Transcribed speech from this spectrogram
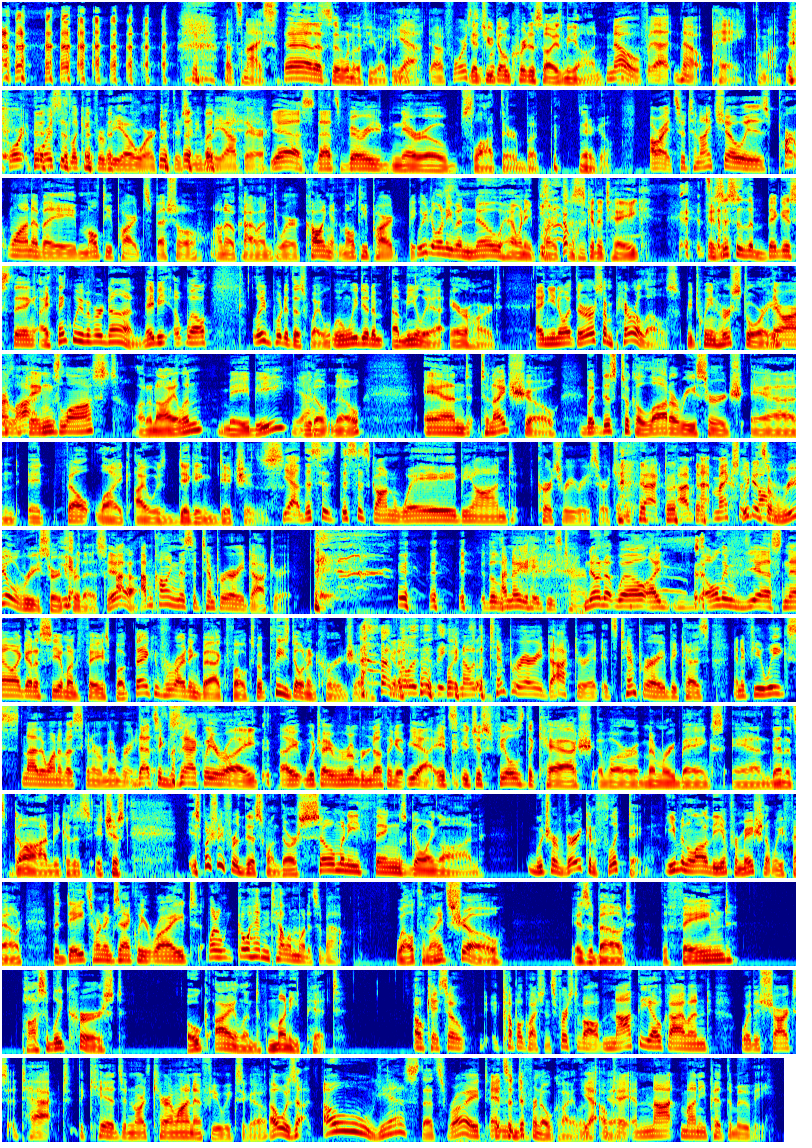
That's nice. Eh, that's uh, one of the few I can Yeah, do. uh, Forrest That you looking- don't criticize me on. No, uh, no. Hey, come on. For- Forrest is looking for VO work if there's anybody out there. Yes, that's very narrow slot there, but there you go. All right, so tonight's show is part one of a multi-part special on Oak Island. We're calling it multi-part because We don't even know how many parts this is going to take. Because this is the biggest thing I think we've ever done. Maybe, uh, well, let me put it this way. When we did Amelia Earhart, and you know what? There are some parallels between her story. There are a lot. Things lost on an island, maybe. Yeah. We don't know. And tonight's show, but this took a lot of research and it felt like I was digging ditches. Yeah, this is this has gone way beyond cursory research. In fact, I'm, I'm actually We did some real research for this. Yeah. I, am calling this a temporary doctorate. I know you hate these terms. No, no. Well, I only yes. Now I got to see him on Facebook. Thank you for writing back, folks. But please don't encourage him. You know? well, the, you know, the temporary doctorate, it's temporary because in a few weeks, neither one of us is going to remember anything. That's exactly right. I, which I remember nothing of. Yeah, it's it just fills the cache of our memory banks, and then it's gone because it's it's just, especially for this one, there are so many things going on. Which are very conflicting. Even a lot of the information that we found, the dates aren't exactly right. Why don't we go ahead and tell them what it's about? Well, tonight's show is about the famed, possibly cursed, Oak Island money pit. Okay, so a couple of questions. First of all, not the Oak Island where the sharks attacked the kids in North Carolina a few weeks ago. Oh, is that? Oh, yes, that's right. it's a different Oak Island. yeah, okay, and not Money Pit the movie.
